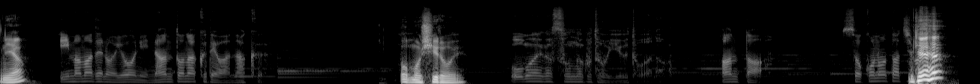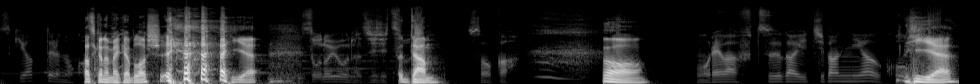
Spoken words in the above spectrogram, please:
Yeah? Yeah? That's gonna make her blush. yeah dumb. Oh. Yeah.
